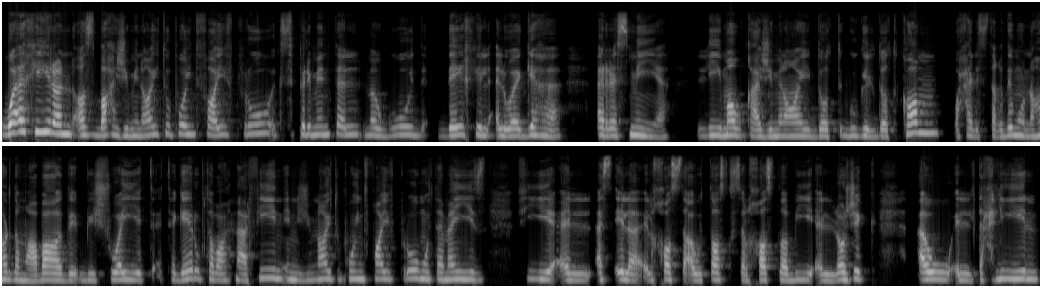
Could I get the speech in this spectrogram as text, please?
وأخيرًا أصبح Gemini 2.5 Pro Experimental موجود داخل الواجهة الرسمية لموقع gemini.google.com وهنستخدمه النهارده مع بعض بشوية تجارب، طبعًا إحنا عارفين إن Gemini 2.5 Pro متميز في الأسئلة الخاصة أو الtasks الخاصة بالlogic أو التحليل،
